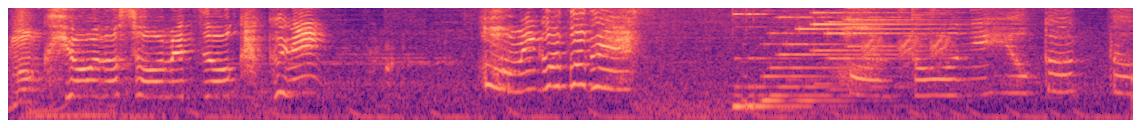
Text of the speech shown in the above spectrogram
目標の消滅を確認。お見事です。本当によかった。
